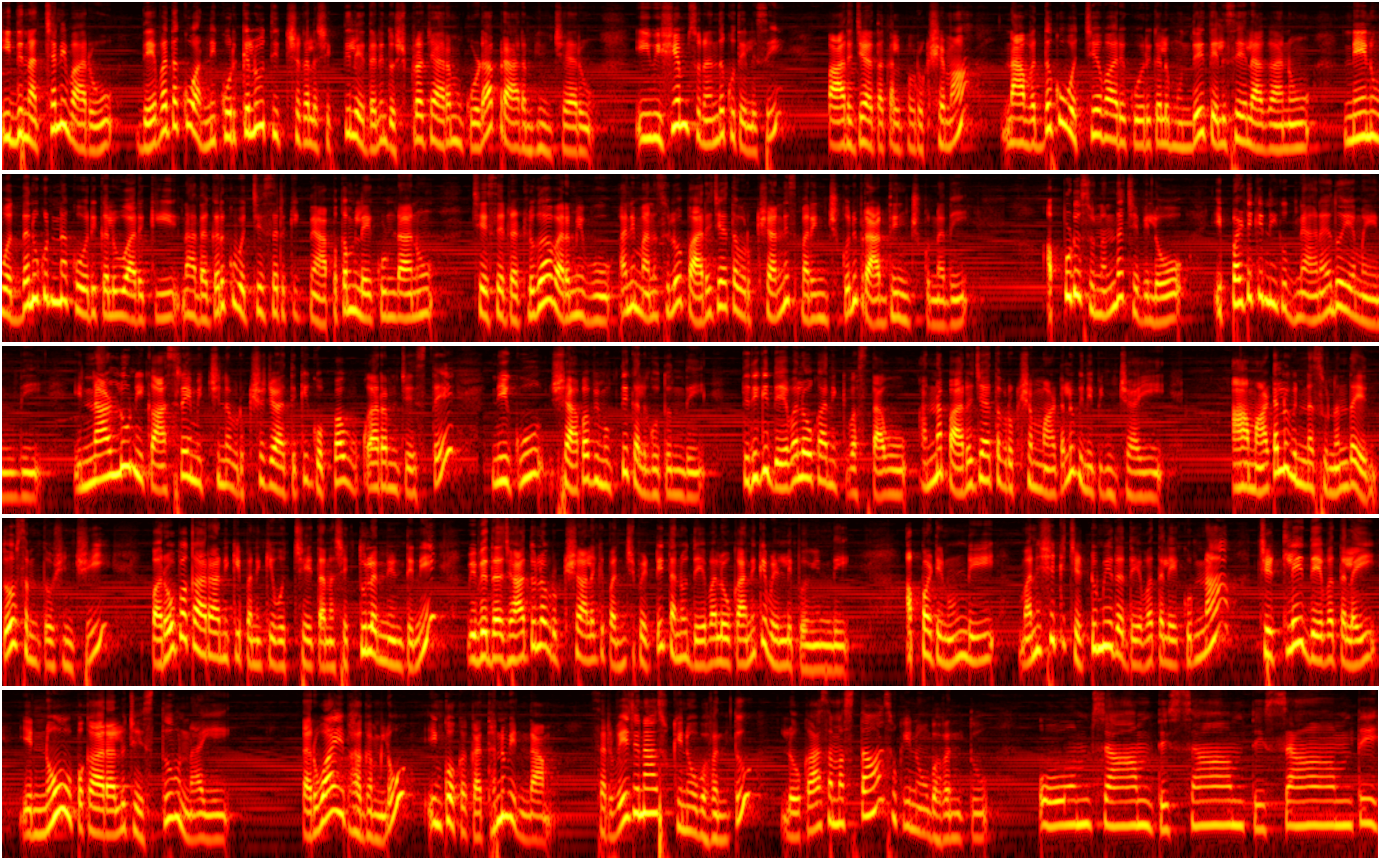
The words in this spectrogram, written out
ఇది నచ్చని వారు దేవతకు అన్ని కోరికలు తీర్చగల శక్తి లేదని దుష్ప్రచారం కూడా ప్రారంభించారు. ఈ విషయం సునందకు తెలిసి పారిజాత కల్పవృక్షమా నా వద్దకు వచ్చేవారి కోరికలు ముందే తెలిసేలాగాను నేను వద్దనుకున్న కోరికలు వారికి నా దగ్గరకు వచ్చేసరికి జ్ఞాపకం లేకుండాను చేసేటట్లుగా వరమివ్వు అని మనసులో పారిజాత వృక్షాన్ని స్మరించుకుని ప్రార్థించుకున్నది. అప్పుడు సునంద చెవిలో ఇప్పటికి నీకు జ్ఞానోదయమైంది. ఇన్నాళ్ళు నీకు ఆశ్రయం ఇచ్చిన వృక్షజాతికి గొప్ప ఉపకారం చేస్తే నీకు శాప విముక్తి కలుగుతుంది. తిరిగి దేవలోకానికి వస్తావు అన్న పారిజాత వృక్షం మాటలు వినిపించాయి. ఆ మాటలు విన్న సునంద ఎంతో సంతోషించి పరోపకారానికి పనికి వచ్చే తన శక్తులన్నింటినీ వివిధ జాతుల వృక్షాలకి పంచిపెట్టి తను దేవలోకానికి వెళ్ళిపోయింది. అప్పటి నుండి మనిషికి చెట్టు మీద దేవత లేకున్నా చెట్లే దేవతలై ఎన్నో ఉపకారాలు చేస్తూ ఉన్నాయి. తరువాయి భాగంలో ఇంకొక కథను విందాం. సర్వేజనా సుఖినో భవంతు లోకా సమస్తా సుఖినో భవంతు. ఓం శాంతి శాంతి శాంతి.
